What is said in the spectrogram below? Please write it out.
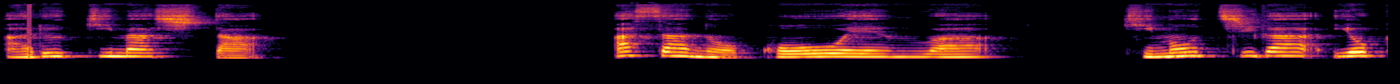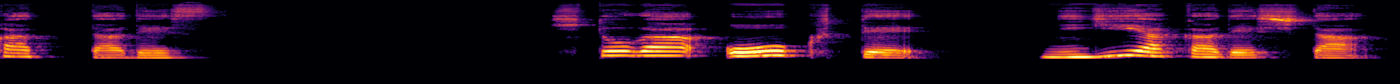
歩きました。朝の公園は気持ちが良かったです。人が多くて賑やかでした。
